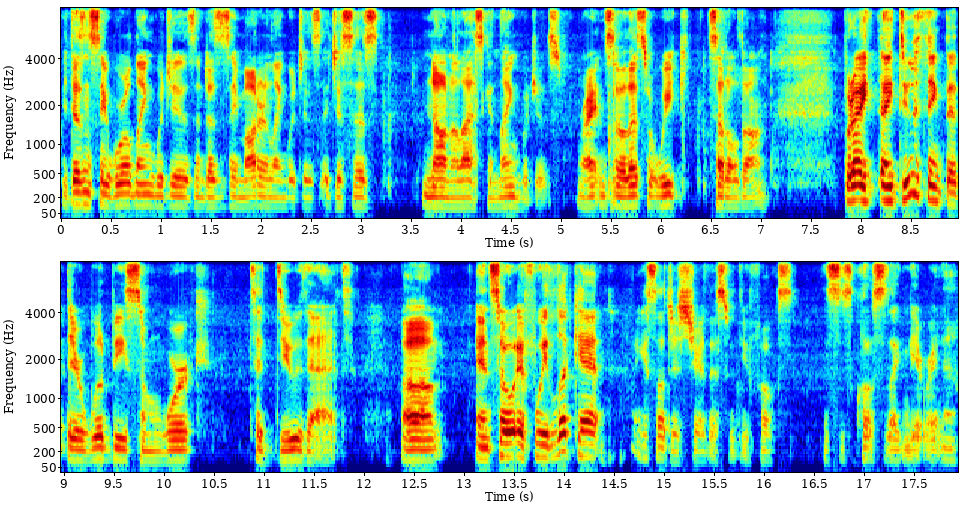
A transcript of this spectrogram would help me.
It doesn't say world languages and doesn't say modern languages. It just says non-Alaskan languages, right? And so that's what we settled on. But I, I do think that there would be some work to do that. Um, and so if we look at, I guess I'll just share this with you folks. This is as close as I can get right now.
